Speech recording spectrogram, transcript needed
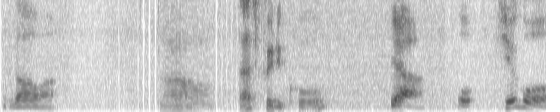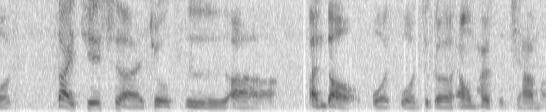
你知道吗？哦、oh,，That's pretty cool. Yeah. 我结果再接下来就是啊、呃、搬到我我这个 Elm Pers 的家嘛，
